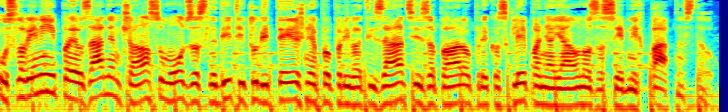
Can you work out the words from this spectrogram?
V Sloveniji pa je v zadnjem času moč zaslediti tudi težnje po privatizaciji zaporov preko sklepanja javno-zasebnih partnerstev.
